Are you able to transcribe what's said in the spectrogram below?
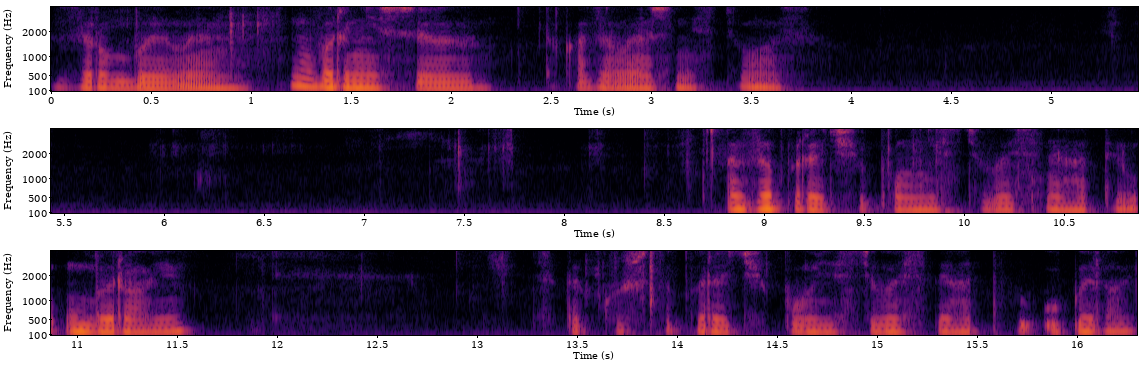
зробили. Ну, верніше, така залежність у вас. Заперечую повністю весь негатив, убираю. Це також заперечую повністю весь негатив, убираю.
